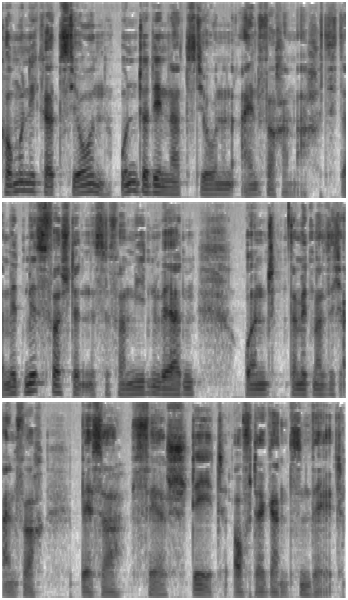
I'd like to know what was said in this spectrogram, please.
Kommunikation unter den Nationen einfacher macht, damit Missverständnisse vermieden werden und damit man sich einfach besser versteht auf der ganzen Welt.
